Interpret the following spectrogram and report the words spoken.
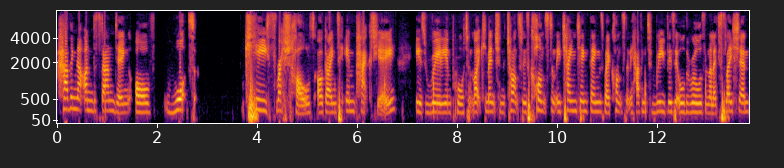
having that understanding of what key thresholds are going to impact you is really important. Like you mentioned, the Chancellor is constantly changing things. We're constantly having to revisit all the rules and the legislation.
